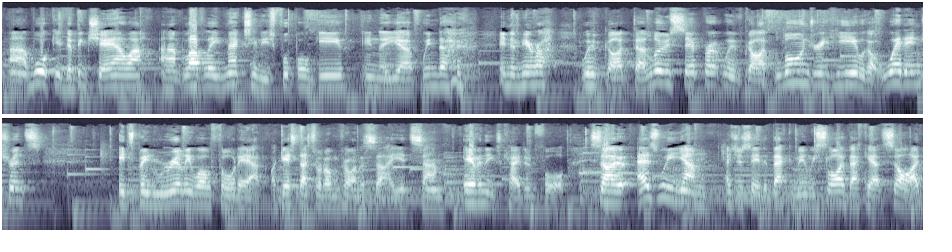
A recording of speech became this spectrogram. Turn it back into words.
uh, walk in the big shower, um, lovely. Max in his football gear in the uh, window, in the mirror. We've got uh, loo separate, we've got laundry here, we've got wet entrance. It's been really well thought out. I guess that's what I'm trying to say. It's um, everything's catered for. So as we, um, as you see the back of me, we slide back outside.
